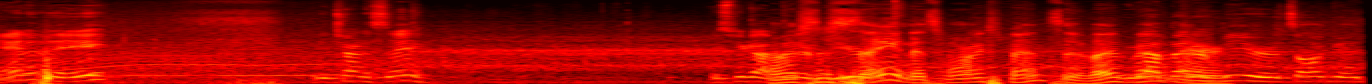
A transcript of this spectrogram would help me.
Canada, eh? What are you trying to say? At least we got I better just beer. saying, it's more expensive. I've we got better there. beer. It's all good.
